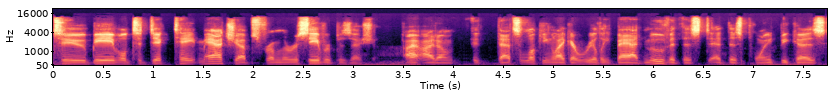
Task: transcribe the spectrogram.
to be able to dictate matchups from the receiver position. I, I don't. It, that's looking like a really bad move at this at this point because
